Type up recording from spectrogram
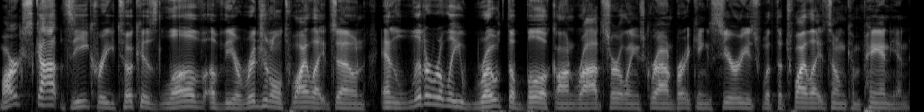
Marc Scott Zicree took his love of the original Twilight Zone and literally wrote the book on Rod Serling's groundbreaking series with the Twilight Zone companion.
